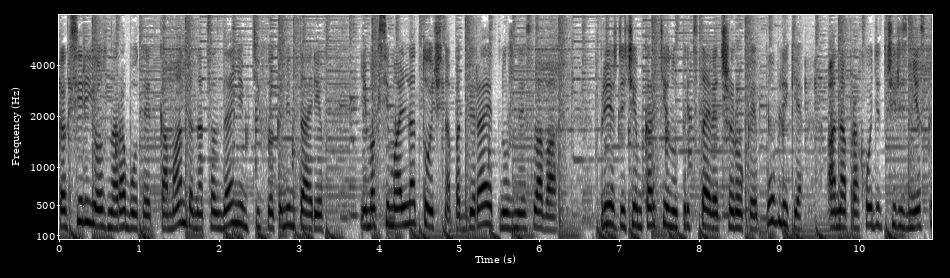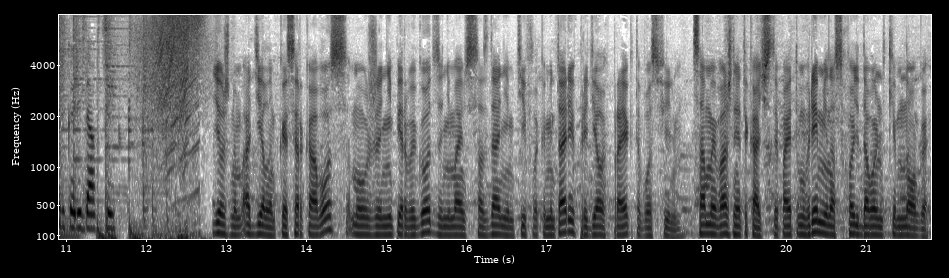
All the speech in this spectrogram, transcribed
как серьезно работает команда над созданием тифлокомментариев и максимально точно подбирает нужные слова. Прежде чем картину представят широкой публике, она проходит через несколько редакций – Молодежным отделом КСРК ВОЗ мы уже не первый год занимаемся созданием тифлокомментариев в пределах проекта ВОЗ-фильм. Самое важное – это качество, поэтому времени у нас уходит довольно-таки много.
